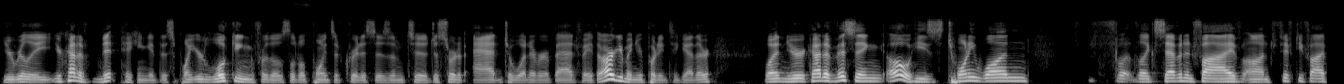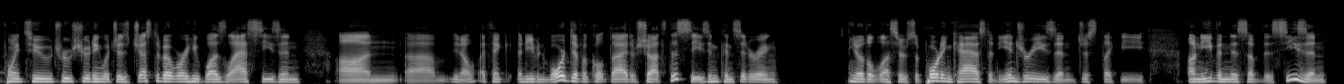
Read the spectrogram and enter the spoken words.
you're really you're kind of nitpicking at this point. You're looking for those little points of criticism to just sort of add to whatever bad faith argument you're putting together. When you're kind of missing, oh, he's 21, f- like seven and five on 55.2 true shooting, which is just about where he was last season. On, um, you know, I think an even more difficult diet of shots this season, considering you know the lesser supporting cast and the injuries and just like the unevenness of this season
